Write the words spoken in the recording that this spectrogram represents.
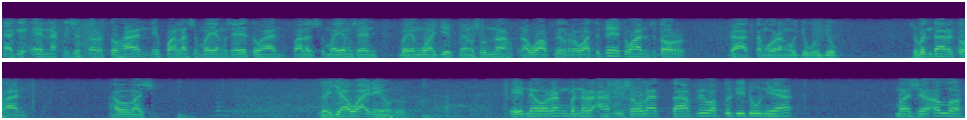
lagi enak disetor Tuhan ini pahala sembahyang saya Tuhan. Pahala sembahyang saya bayang wajib bayang sunnah nawafil rawatib. Nih Tuhan setor. Datang orang ujuk-ujuk. Sebentar Tuhan. Apa mas? Dari Jawa ini ini orang bener ahli sholat tapi waktu di dunia Masya Allah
